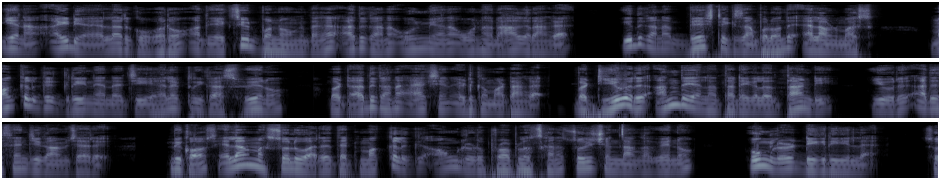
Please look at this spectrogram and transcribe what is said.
ஏன்னா ஐடியா எல்லாருக்கும் வரும். அதை எக்ஸிக்யூட் பண்ணவங்க தாங்க அதுக்கான உண்மையான ஓனர் ஆகுறாங்க. இதுக்கான பெஸ்ட் எக்ஸாம்பிள் வந்து எலான் மார்க்ஸ் மக்களுக்கு க்ரீன் எனர்ஜி எலக்ட்ரிக் காஸ் வேணும் பட் அதுக்கான ஆக்ஷன் எடுக்க மாட்டாங்க. பட் இவர் அந்த எல்லா தடைகளை தாண்டி இவர் அதை செஞ்சு காமிச்சாரு. பிகாஸ் எலான் மஸ்க் சொல்லுவார் தட் மக்களுக்கு அவங்களோட ப்ராப்ளம்ஸ்க்கான சொல்யூஷன் தாங்க வேணும். உங்களோட டிகிரி இல்லை. ஸோ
